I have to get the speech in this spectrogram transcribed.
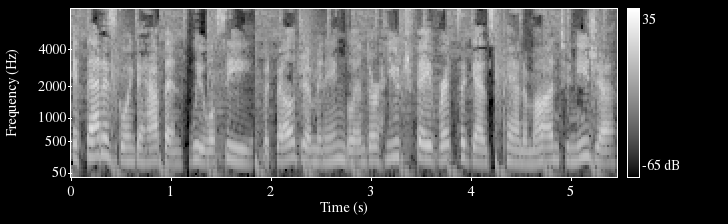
If that is going to happen, we will see, but Belgium and England are huge favorites against Panama and Tunisia.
